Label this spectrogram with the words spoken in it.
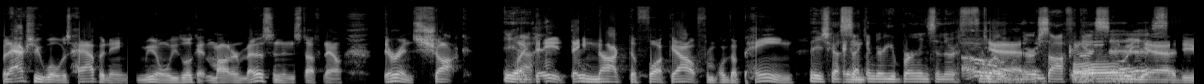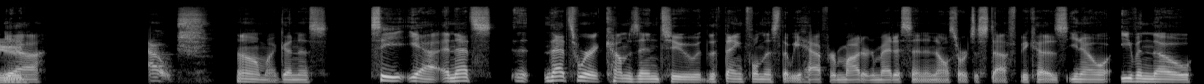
But actually, what was happening, you know, we look at modern medicine and stuff now, they're in shock. Yeah, Like they they knocked the fuck out from the pain. they just got and- secondary burns in their Oh, throat Yeah. and their esophagus. Oh goodness. yeah, dude. yeah. Ouch. Oh my goodness. See, yeah, and that's that's where it comes into the thankfulness that we have for modern medicine and all sorts of stuff because, you know, even though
